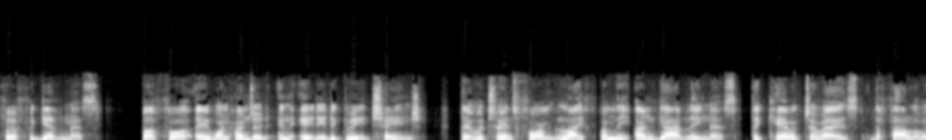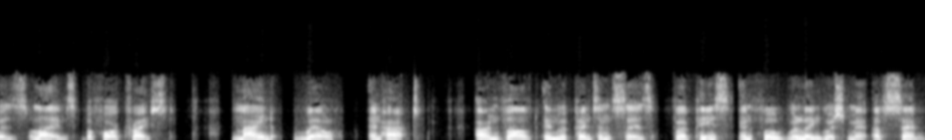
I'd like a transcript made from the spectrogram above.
for forgiveness, but for a 180 degree change that would transform life from the ungodliness that characterized the followers' lives before Christ. Mind, will, and heart are involved in repentances for peace and full relinquishment of sin.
